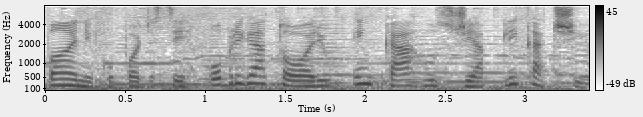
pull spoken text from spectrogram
pânico pode ser obrigatório em carros de aplicativo.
